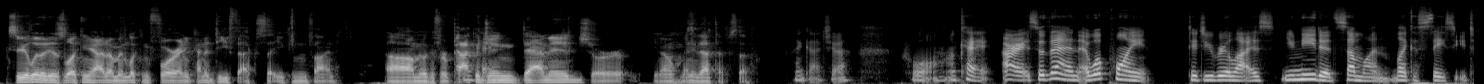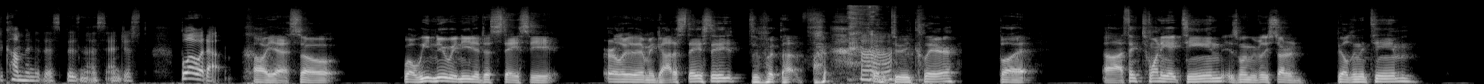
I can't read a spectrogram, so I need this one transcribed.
So you're literally just looking at them and looking for any kind of defects that you can find. Um, looking for packaging okay. damage or you know any of that type of stuff. I gotcha. Cool. Okay. All right. So then, at what point did you realize you needed someone like a Stacy to come into this business and just blow it up? Oh yeah. So, well, we knew we needed a Stacy earlier than we got a Stacy to put that uh-huh. to be clear. But uh, I think 2018 is when we really started building the team.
